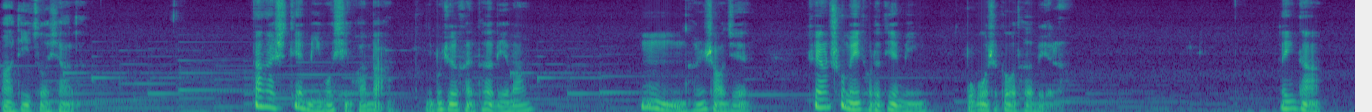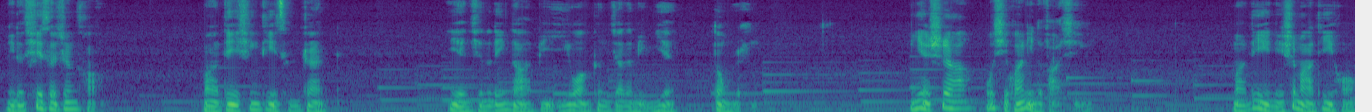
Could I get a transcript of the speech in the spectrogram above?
马蒂坐下了。大概是店名我喜欢吧，你不觉得很特别吗？嗯，很少见，这样触眉头的店名不过是够特别了。琳达，你的气色真好。马蒂心地称赞，眼前的琳达比以往更加的明艳动人。你也是啊，我喜欢你的发型。马蒂，你是马蒂吼？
